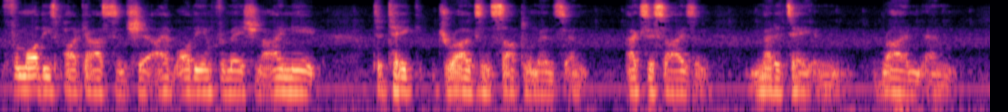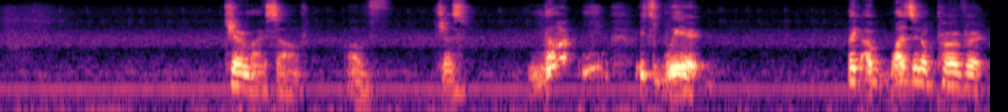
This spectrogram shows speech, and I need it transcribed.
from all these podcasts and shit, I have all the information I need to take drugs and supplements and exercise and meditate and run and cure myself of just not it's weird. Like i wasn't a pervert.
